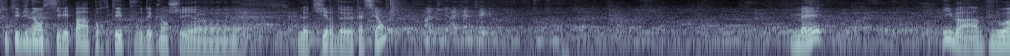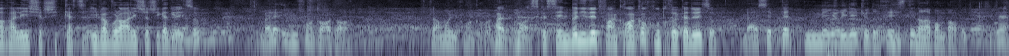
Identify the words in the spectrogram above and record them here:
Toute évidence, il n'est pas à portée pour déclencher euh, le tir de Cassian. Mais il va vouloir aller chercher Cassian. Il va vouloir aller chercher K2SO. Bah là, il lui faut un corps à corps là. Clairement, il lui faut un corps à corps. Ouais, bon, est-ce que c'est une bonne idée de faire un corps à corps contre K2SO Bah, c'est peut-être une meilleure idée que de rester dans la pampa en fait. C'est clair.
